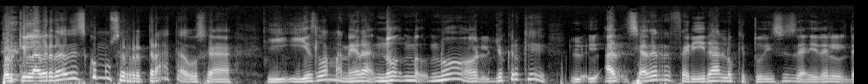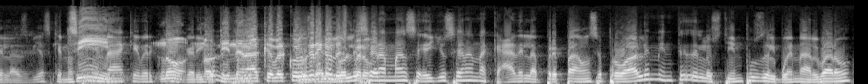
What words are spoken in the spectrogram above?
Porque la verdad es como se retrata, o sea, y, y es la manera, no, no, no, yo creo que se ha de referir a lo que tú dices de ahí del- de, las vías que no Sí, tiene nada que ver con no, los garigoles. no tiene nada que ver con los garigoles, pero- eran más, ellos eran acá de la prepa 11, probablemente de los tiempos del buen Álvaro,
